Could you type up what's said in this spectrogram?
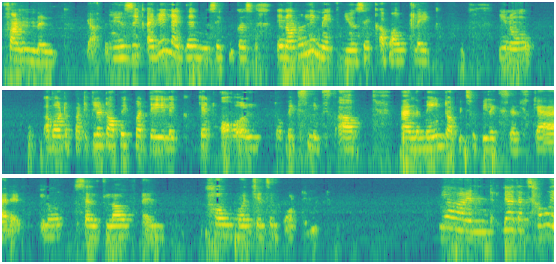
fun and yeah the music i really like their music because they not only make music about like you know about a particular topic but they like get all topics mixed up and the main topics would be like self-care and you know self-love and how much it's important. Yeah and yeah that's how i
